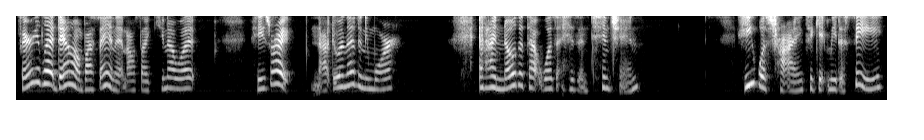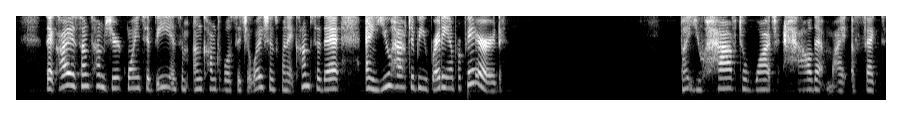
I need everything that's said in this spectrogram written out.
very let down by saying that. And I was like, you know what? He's right. Not doing that anymore. And I know that that wasn't his intention. He was trying to get me to see that Kaya, sometimes you're going to be in some uncomfortable situations when it comes to that, and you have to be ready and prepared but you have to watch how that might affect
